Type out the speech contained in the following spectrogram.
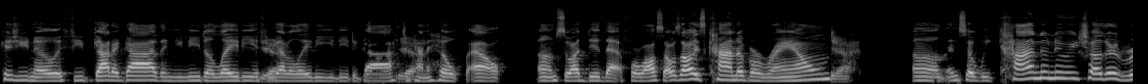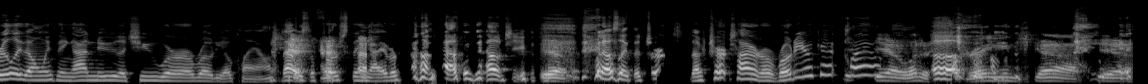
Because, you know, if you've got a guy, then you need a lady. If you got a lady, you need a guy to kind of help out. Um, so I did that for a while. So I was always kind of around. yeah, Um, and so we kind of knew each other. Really, the only thing I knew that you were a rodeo clown. That was the first thing I ever found out about you. yeah, And I was like, the church, the church hired a rodeo clown. yeah. What a Uh, strange guy. Yeah.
